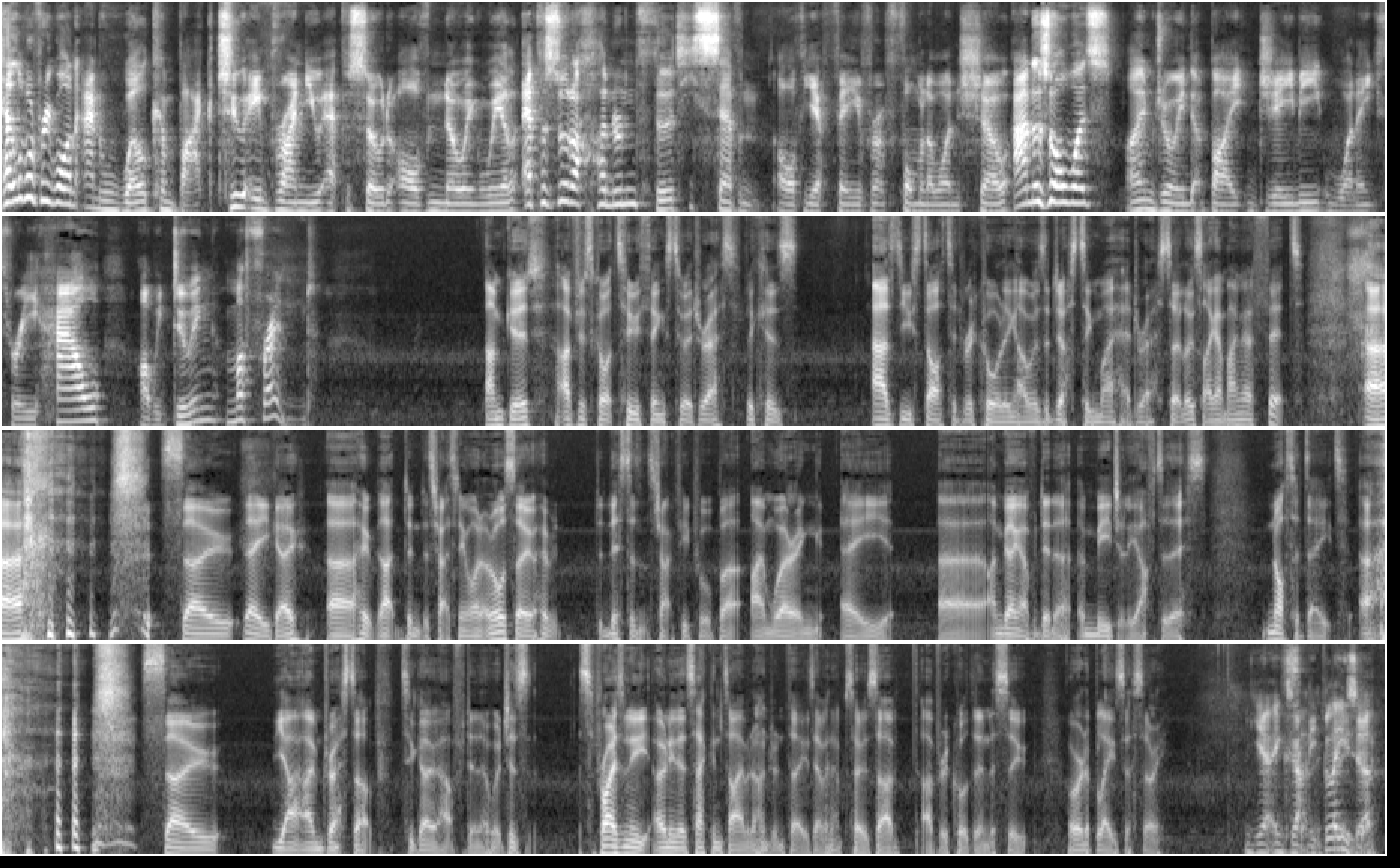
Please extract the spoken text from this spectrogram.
Hello, everyone, and welcome back to a brand new episode of Knowing Wheel, episode 137 of your favourite Formula One show. And as always, I'm joined by Jamie183. How are we doing, my friend? I'm good. I've just got two things to address because as you started recording, I was adjusting my headrest, so it looks like I'm having a fit. Uh, so there you go. I uh, hope that didn't distract anyone, and also hope this doesn't distract people. But I'm wearing a. Uh, I'm going out for dinner immediately after this, not a date. Uh, so yeah, I'm dressed up to go out for dinner, which is surprisingly only the second time in 137 episodes that I've, I've recorded in a suit or in a blazer. Sorry. Yeah, exactly. So, Blazer.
